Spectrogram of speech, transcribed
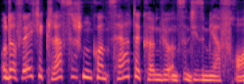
Und auf welche klassischen Konzerte können wir uns in diesem Jahr freuen?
